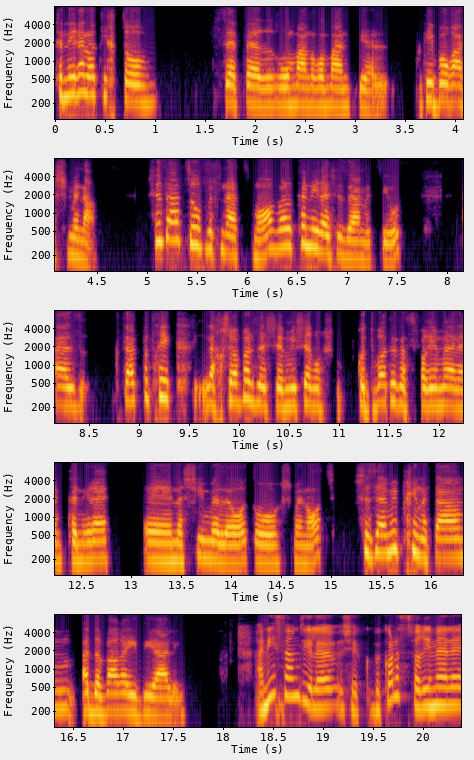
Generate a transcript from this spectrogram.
כנראה לא תכתוב ספר רומן רומנטי על גיבורה שמנה, שזה עצוב בפני עצמו, אבל כנראה שזה המציאות. אז קצת מצחיק לחשוב על זה שמי שכותבות את הספרים האלה הם כנראה אה, נשים מלאות או שמנות, שזה מבחינתם הדבר האידיאלי. אני שמתי לב שבכל הספרים האלה,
